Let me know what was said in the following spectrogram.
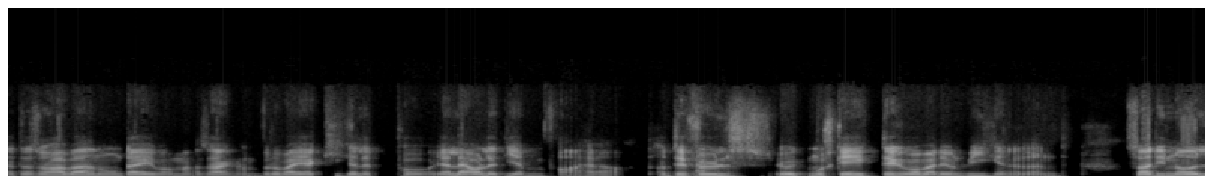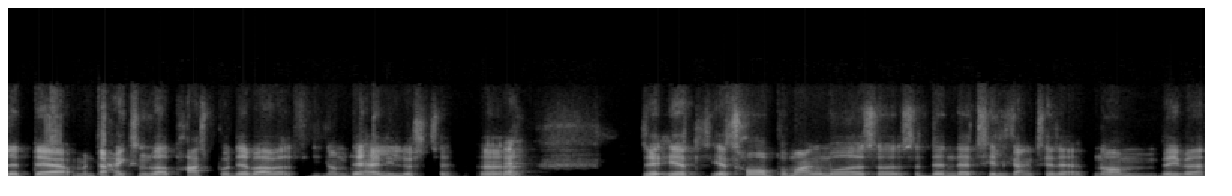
at der så har været nogle dage, hvor man har sagt, "Jamen, ved du hvad, jeg kigger lidt på, jeg laver lidt hjemmefra her, og det ja. føles jo ikke, måske ikke, det kan godt være, det er en weekend eller andet. Så er de nået lidt der, men der har ikke sådan været pres på, det har bare været, fordi, "Nå, men det har jeg lige lyst til. Øh, Ja. det, jeg, jeg tror på mange måder, så, så den der tilgang til det, at, nå, men, ved I hvad,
